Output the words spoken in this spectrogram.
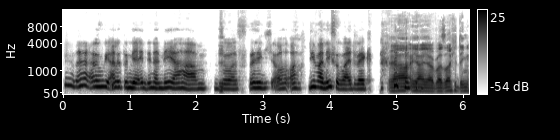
Ne, Irgendwie alles in der, in der Nähe haben. Sowas. Da denke ich auch, oh, lieber nicht so weit weg. Ja, ja, ja, über solche Dinge.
